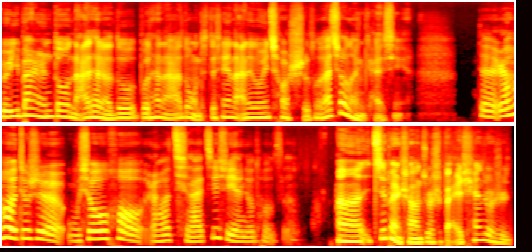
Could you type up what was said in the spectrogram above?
就一般人都拿起来都不太拿得动。他天天拿那东西撬石头，他撬得很开心。对，然后就是午休后，然后起来继续研究投资。嗯，基本上就是白天就是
